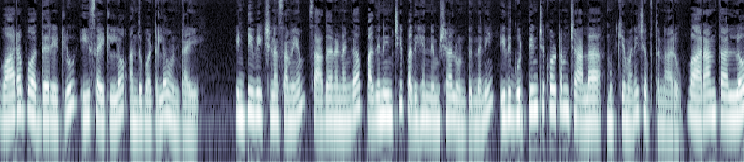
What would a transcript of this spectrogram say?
వారపు అద్దె రేట్లు ఈ సైట్లలో అందుబాటులో ఉంటాయి. ఇంటి వీక్షణ సమయం సాధారణంగా పది నుంచి పదిహేను నిమిషాలు ఉంటుందని ఇది గుర్తించుకోవటం చాలా ముఖ్యమని చెబుతున్నారు. వారాంతాల్లో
